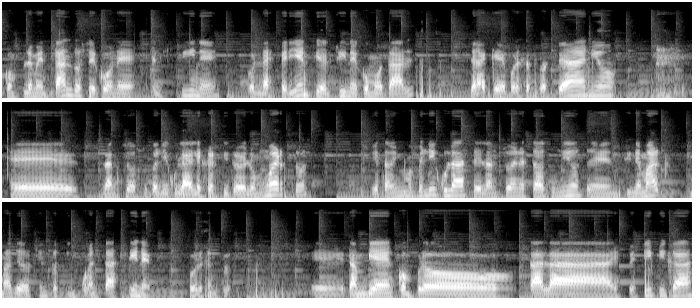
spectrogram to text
complementándose con el, cine, con la experiencia del cine como tal, ya que, por ejemplo, este año eh, lanzó su película El Ejército de los Muertos. Y esa misma película se lanzó en Estados Unidos en Cinemark, más de 250 cines, por ejemplo. Eh, también compró sala específica,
